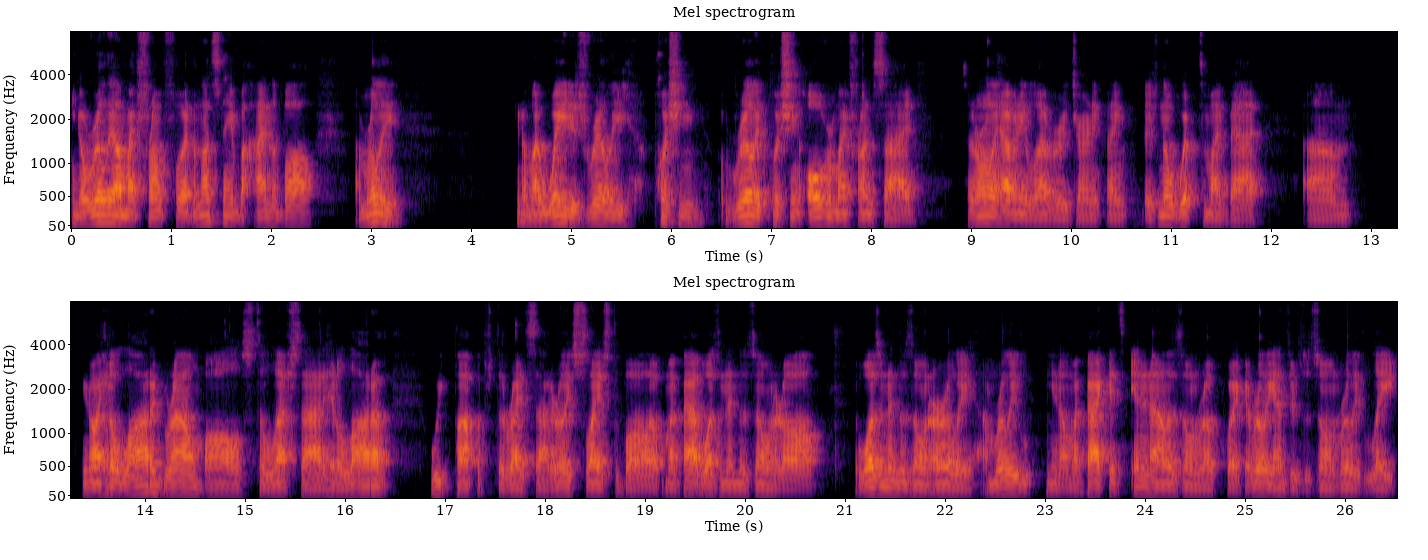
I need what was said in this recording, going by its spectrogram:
you know, really on my front foot. I'm not staying behind the ball. I'm really, you know, my weight is really pushing, really pushing over my front side. So I don't really have any leverage or anything. There's no whip to my bat. Um, you know, I hit a lot of ground balls to the left side. I hit a lot of weak pop ups to the right side. I really sliced the ball out. My bat wasn't in the zone at all. It wasn't in the zone early. I'm really, you know, my back gets in and out of the zone real quick. It really enters the zone really late.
